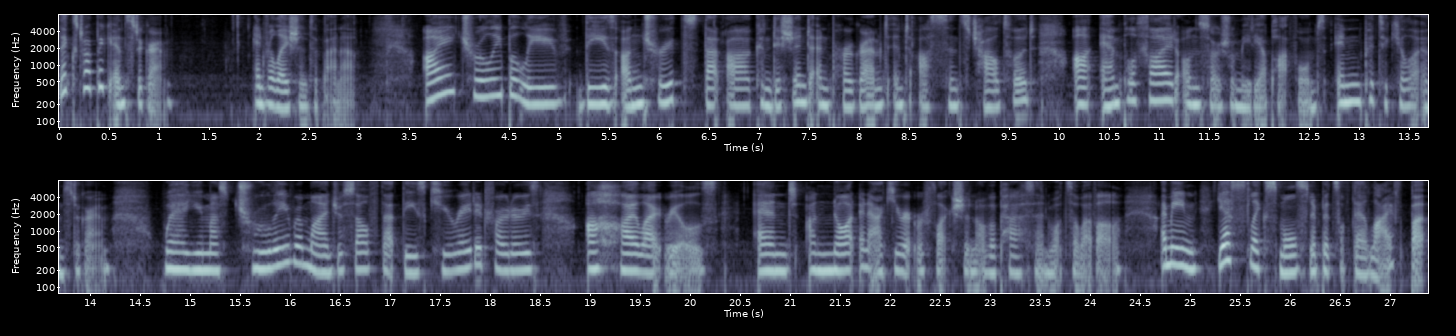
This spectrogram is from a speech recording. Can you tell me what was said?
next topic Instagram in relation to burnout. I truly believe these untruths that are conditioned and programmed into us since childhood are amplified on social media platforms, in particular Instagram, where you must truly remind yourself that these curated photos are highlight reels and are not an accurate reflection of a person whatsoever. I mean, yes, like small snippets of their life, but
